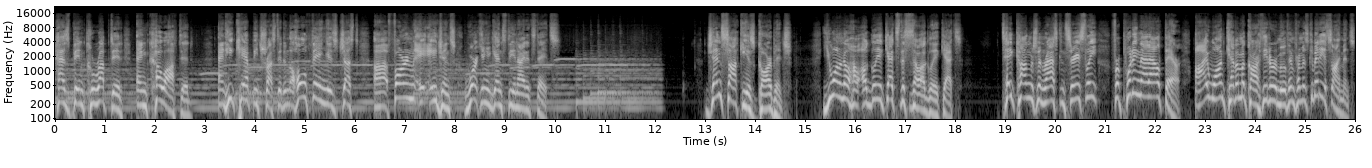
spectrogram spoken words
has been corrupted and co opted and he can't be trusted. And the whole thing is just uh, foreign a- agents working against the United States. Jen Psaki is garbage. You want to know how ugly it gets? This is how ugly it gets. Take Congressman Raskin seriously for putting that out there. I want Kevin McCarthy to remove him from his committee assignments.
